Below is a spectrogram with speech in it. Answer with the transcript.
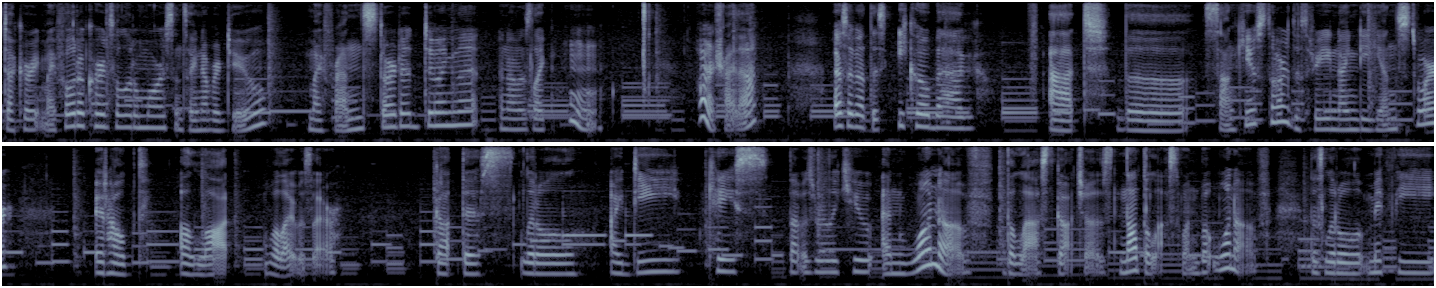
decorate my photo cards a little more since I never do. My friends started doing that, and I was like, hmm, I want to try that. I also got this eco bag at the Sankyu store, the 390 yen store. It helped a lot while I was there. Got this little ID case that was really cute, and one of the last gachas, not the last one, but one of this little Miffy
